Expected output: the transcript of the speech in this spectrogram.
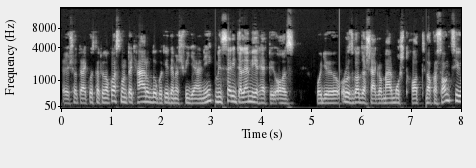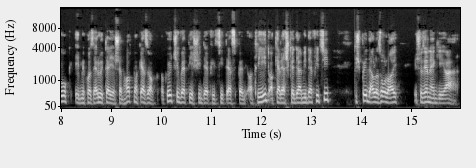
és a tájékoztatónak azt mondta, hogy három dolgot érdemes figyelni, mint szerinte lemérhető az, hogy orosz gazdaságra már most hatnak a szankciók, és az erőteljesen hatnak, ez a, a költségvetési deficit, ez pedig a trade, a kereskedelmi deficit, és például az olaj és az energia ár.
